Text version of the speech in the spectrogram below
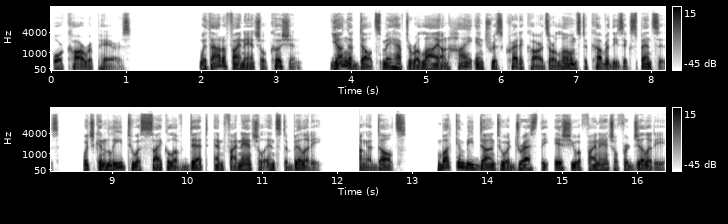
or car repairs. Without a financial cushion, Young adults may have to rely on high-interest credit cards or loans to cover these expenses, which can lead to a cycle of debt and financial instability. among adults, what can be done to address the issue of financial fragility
